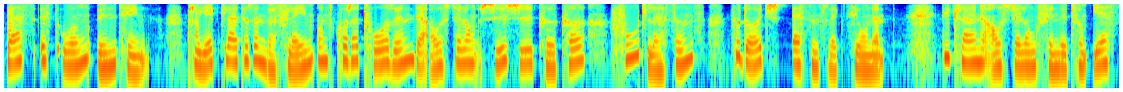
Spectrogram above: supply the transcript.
Das ist Ung Yunting. Projektleiterin bei Flame und Kuratorin der Ausstellung Shi Shi Ke Ke Food Lessons, zu Deutsch Essenslektionen. Die kleine Ausstellung findet vom 1.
